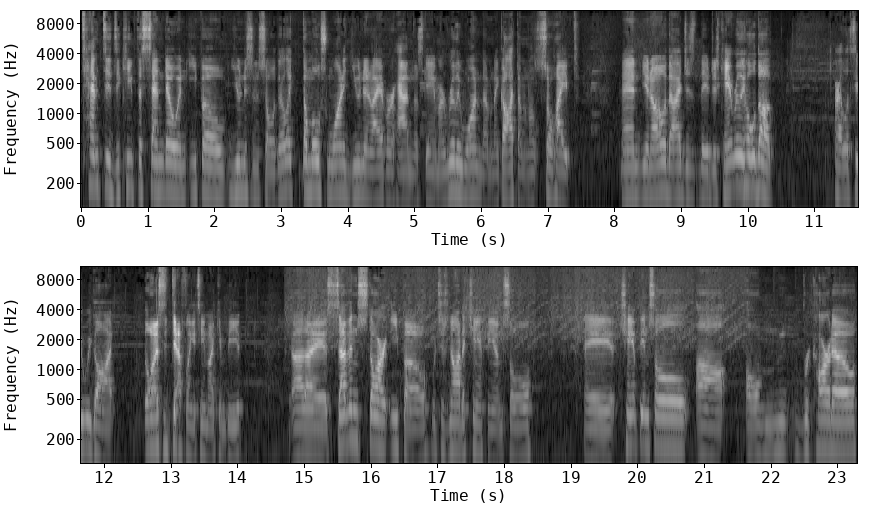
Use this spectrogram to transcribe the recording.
tempted to keep the Sendo and Ippo Unison Soul. They're like the most wanted unit I ever had in this game. I really wanted them, and I got them, and I was so hyped. And you know, that I just they just can't really hold up. All right, let's see what we got. Oh, this is definitely a team I can beat. Got a seven-star Ippo, which is not a champion soul. A champion soul, uh, um, Ricardo,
